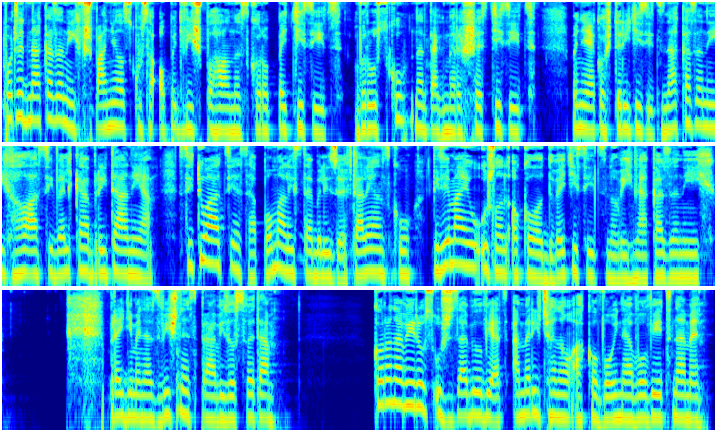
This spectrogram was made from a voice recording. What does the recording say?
Počet nakazených v Španielsku sa opäť vyšplhal na skoro 5000, v Rusku na takmer 6000. Menej ako 4000 nakazených hlási Veľká Británia. Situácia sa pomaly stabilizuje v Taliansku, kde majú už len okolo 2000 nových nakazených. Prejdeme na zvyšné správy zo sveta. Koronavírus už zabil viac Američanov ako vojna vo Vietname.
